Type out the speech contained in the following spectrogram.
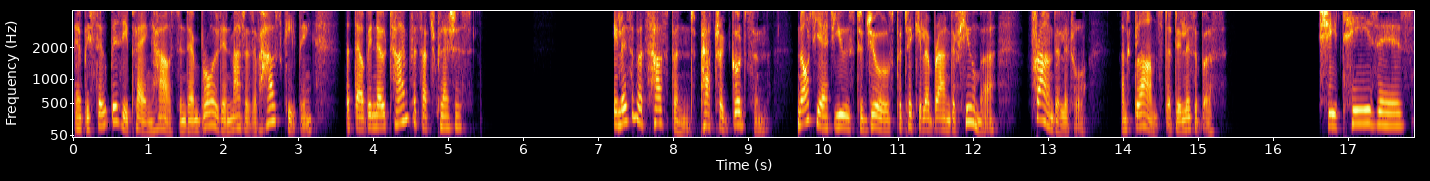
They'll be so busy playing house and embroiled in matters of housekeeping that there'll be no time for such pleasures. Elizabeth's husband, Patrick Goodson, not yet used to Jewel's particular brand of humour, frowned a little and glanced at Elizabeth. She teases.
